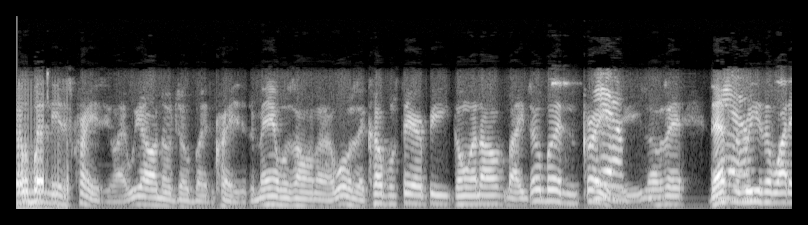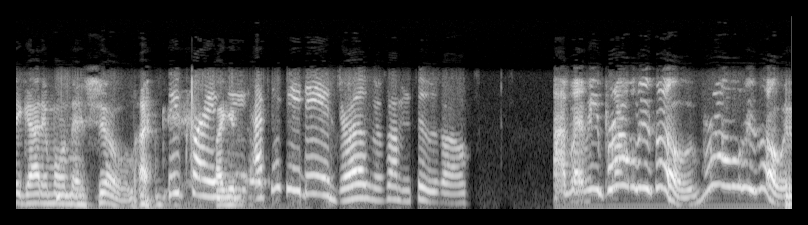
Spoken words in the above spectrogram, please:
Joe Budden is crazy. Like we all know Joe Budden crazy. The man was on uh, what was it, couples therapy going off. Like Joe Budden crazy. Yeah. You know what I'm saying? That's Yeah. the reason why they got him on that show. Like He's crazy. Like it- I think he did drugs or something too. So I mean, probably so. Probably so. If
